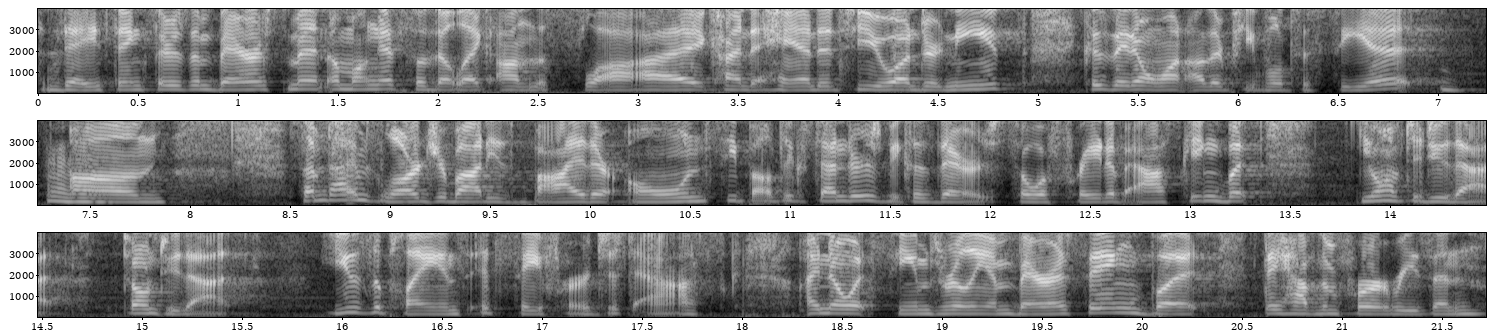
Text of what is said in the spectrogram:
they think there's embarrassment among it, so they'll like on the sly kind of hand it to you underneath because they don't want other people to see it. Um, sometimes larger bodies buy their own seatbelt extenders because they're so afraid of asking, but you don't have to do that. Don't do that. Use the planes. It's safer. Just ask. I know it seems really embarrassing, but they have them for a reason.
